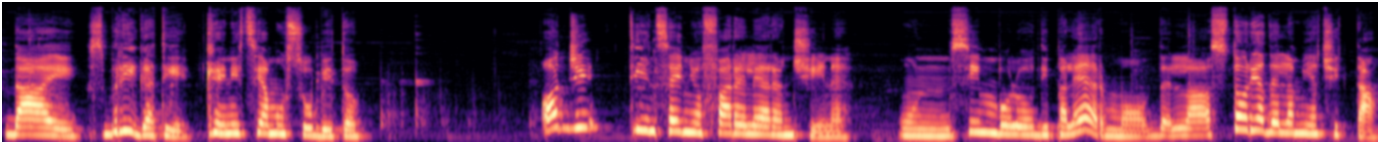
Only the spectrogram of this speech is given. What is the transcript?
dai, sbrigati, che iniziamo subito. Oggi ti insegno a fare le arancine, un simbolo di Palermo, della storia della mia città.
